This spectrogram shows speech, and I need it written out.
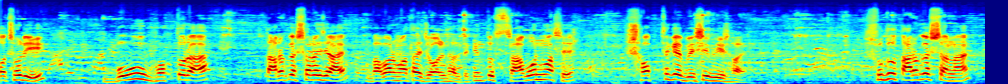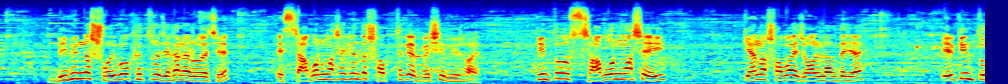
বছরই বহু ভক্তরা তারকেশ্বরে যায়, বাবার মাথায় জল ঢালতে। কিন্তু শ্রাবণ মাসে সব থেকে বেশি ভিড় হয়। শুধু তারকেশ্বর নয়, বিভিন্ন শৈবক্ষেত্র যেখানে রয়েছে, এই শ্রাবণ মাসে কিন্তু সব থেকে বেশি ভিড় হয়। কিন্তু শ্রাবণ মাসেই কেন সবাই জল ঢালতে যায়? এর কিন্তু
